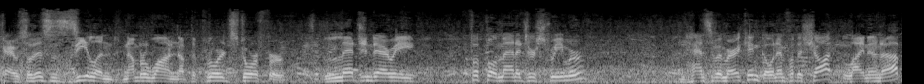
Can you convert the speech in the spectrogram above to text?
Okay, so this is Zealand, number one of the Floridsdorfer, legendary football manager streamer, and handsome American going in for the shot, lining it up.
